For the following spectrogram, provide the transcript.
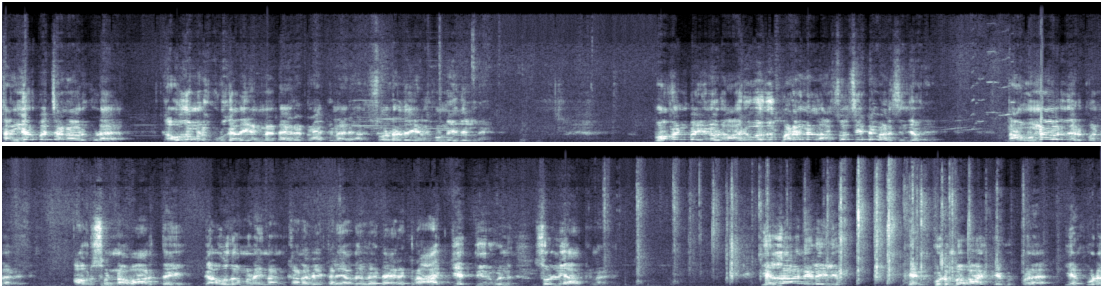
தங்கர் பச்சான் அவர் கூட கௌதமனுக்கு கொடுக்காத என்ன டைரக்டர் ஆக்குனாரு? அது சொல்றது எனக்கு ஒண்ணும் இது இல்லை. மோகன் பையன் ஒரு அறுபது படங்கள் அசோசியேட்டா வேலை செஞ்சவர். நான் உண்ணாவிரதம் இருப்பேன்னாரு. அவர் சொன்ன வார்த்தை கௌதமனை நான் கனவே கிடையாதுல்ல டைரக்டர் ஆக்கிய தீர்வுன்னு சொல்லி ஆக்குனாரு. எல்லா நிலையிலும் என் குடும்ப வாழ்க்கை உட்பட என் கூட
